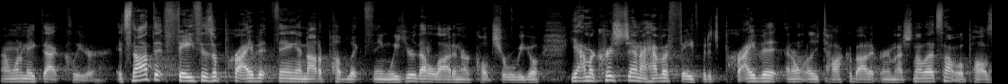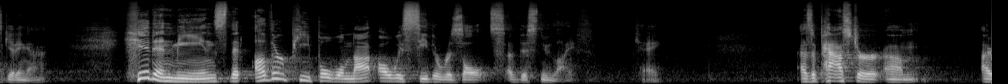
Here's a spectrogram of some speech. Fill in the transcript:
I want to make that clear. It's not that faith is a private thing and not a public thing. We hear that a lot in our culture where we go, Yeah, I'm a Christian, I have a faith, but it's private. I don't really talk about it very much. No, that's not what Paul's getting at. Hidden means that other people will not always see the results of this new life, okay? As a pastor, um, I,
